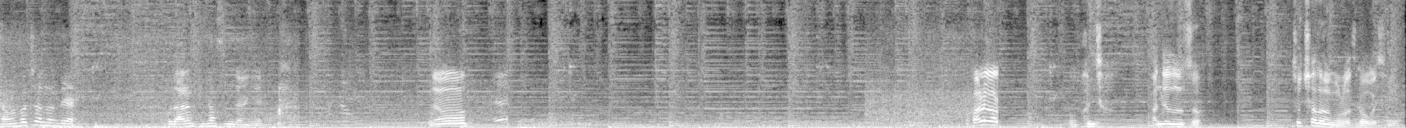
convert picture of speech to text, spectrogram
잘못 설치했는데 뭐 나름 괜찮습니다 형님 안녕. 빨리 가. 오, 반전. 반전 선수. 초차는 걸로 들어오고 있습니다.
